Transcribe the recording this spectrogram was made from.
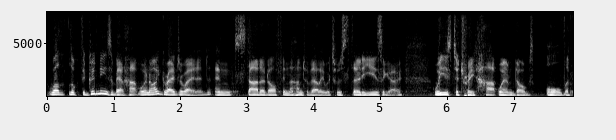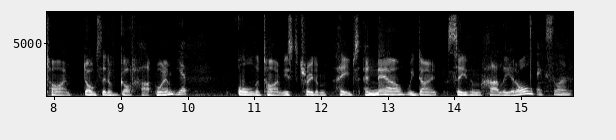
well, look, the good news about heartworm. When I graduated and started off in the Hunter Valley, which was thirty years ago, we used to treat heartworm dogs all the time. Dogs that have got heartworm Yep. all the time. Used to treat them heaps, and now we don't see them hardly at all. Excellent.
